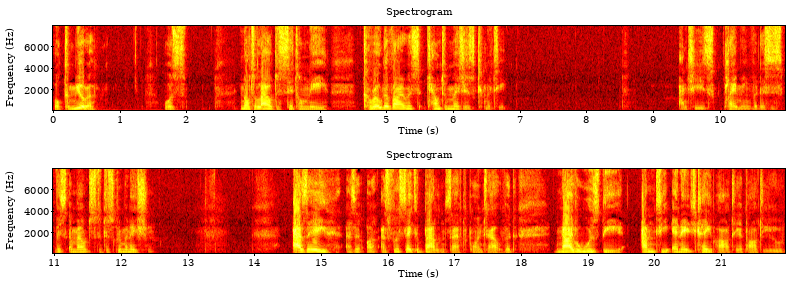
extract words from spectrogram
Well, Kimura was not allowed to sit on the Coronavirus Countermeasures Committee. And she's claiming that this is this amounts to discrimination. As a as a as for the sake of balance, I have to point out that neither was the anti NHK party, a party who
